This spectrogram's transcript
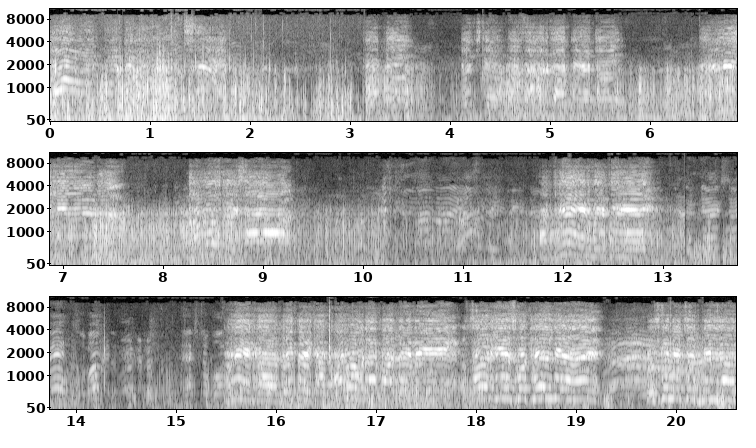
लाइन पर छह। जब पिच के ऊपर से हट जाती है तो पाते नहीं सर ये इसको खेल दिया है। उसके नीचे बिल्डर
